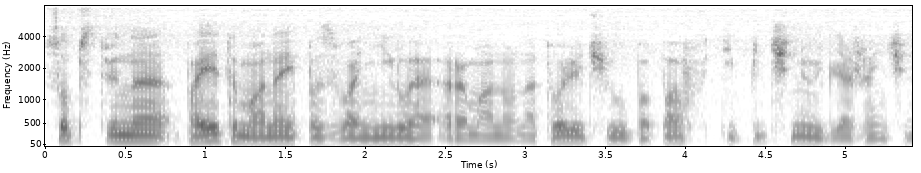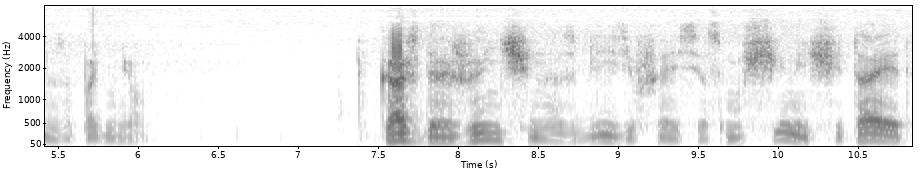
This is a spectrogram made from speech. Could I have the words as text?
Собственно, поэтому она и позвонила Роману Анатольевичу, попав в типичную для женщин западню. Каждая женщина, сблизившаяся с мужчиной, считает,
